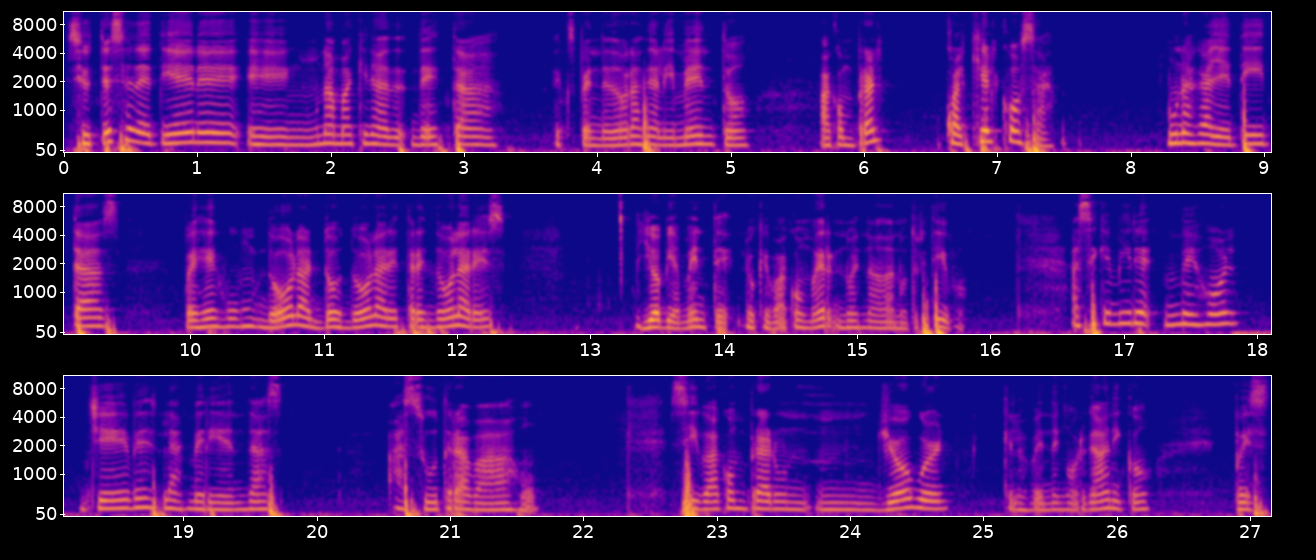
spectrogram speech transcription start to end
Si usted se detiene en una máquina de estas expendedoras de alimentos a comprar cualquier cosa, unas galletitas, pues es un dólar, dos dólares, tres dólares. Y obviamente lo que va a comer no es nada nutritivo. Así que mire, mejor lleve las meriendas a su trabajo. Si va a comprar un, un yogurt que los venden orgánicos, pues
